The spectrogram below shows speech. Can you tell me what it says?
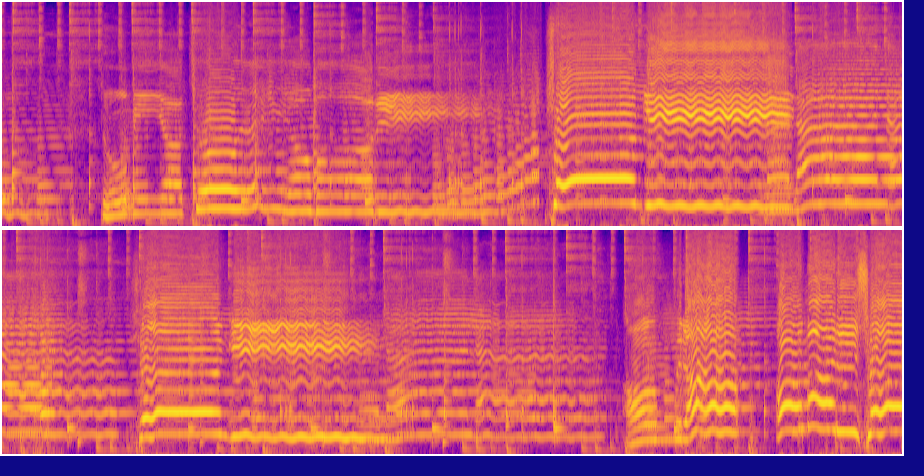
তুমি আছো এই আমারই সঙ্গী। সঙ্গী। আমরা আমার সঙ্গী।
